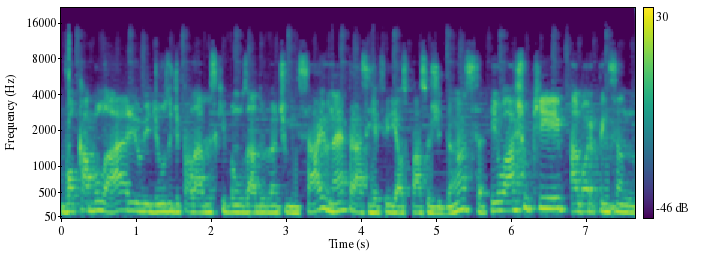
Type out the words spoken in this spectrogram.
vocabulário e de uso de palavras que vão usar durante o ensaio, né, para se referir aos passos de dança, eu acho que, agora pensando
